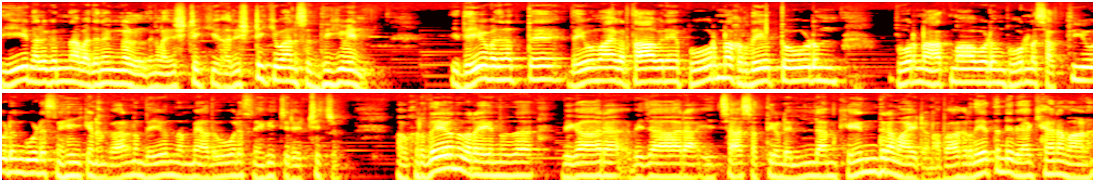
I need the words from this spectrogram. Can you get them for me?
ഈ നൽകുന്ന വചനങ്ങൾ നിങ്ങൾ അനുഷ്ഠിക്കുക അനുഷ്ഠിക്കുവാൻ ശ്രദ്ധിക്കുവിൻ. ഈ ദൈവവചനത്തെ ദൈവമായ കർത്താവിനെ പൂർണ ഹൃദയത്തോടും പൂർണ ആത്മാവോടും പൂർണ ശക്തിയോടും കൂടെ സ്നേഹിക്കണം. കാരണം ദൈവം നമ്മെ അതുപോലെ സ്നേഹിച്ചു രക്ഷിച്ചു. ഹൃദയം എന്ന് പറയുന്നത് വികാര വിചാര ഇച്ഛാശക്തികളുടെ എല്ലാം കേന്ദ്രമായിട്ടാണ്. അപ്പോൾ ആ ഹൃദയത്തിന്റെ വ്യാഖ്യാനമാണ്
